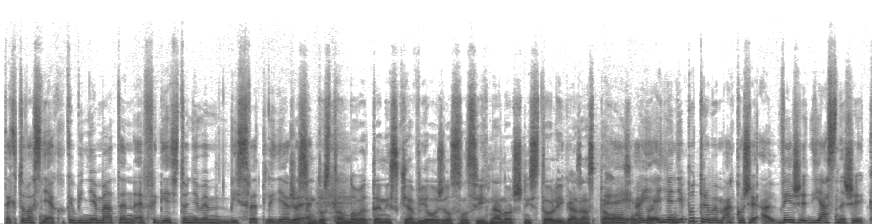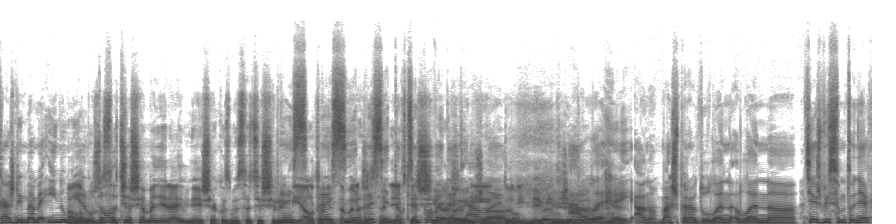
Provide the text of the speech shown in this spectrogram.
tak to vlastne ako keby nemá ten efekt, ja ti to neviem vysvetliť. Ja, Ja že, som dostal nové tenisky a vyložil som si ich na nočný stolík a zaspal Hej, som a ja, takto. ja nepotrebujem, akože, a vieš, že jasné, že každý máme inú Ale mieru možno toho, sa tešia menej naivnejšie, ako sme sa tešili my, Presne, ale to presne, neznamená, že sa presne to chcem povedať, že, ale- že do nich Verím, nevidí, že Ale hej, áno, máš pravdu, len, len uh, tiež by som to nejak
